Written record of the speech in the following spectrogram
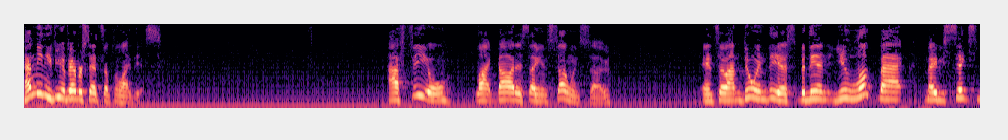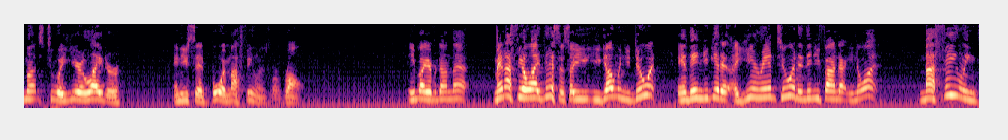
How many of you have ever said something like this? I feel like God is saying so and so, and so I'm doing this, but then you look back maybe six months to a year later, and you said, Boy, my feelings were wrong. Anybody ever done that? Man, I feel like this. And so you, you go and you do it, and then you get a, a year into it, and then you find out, you know what? My feelings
